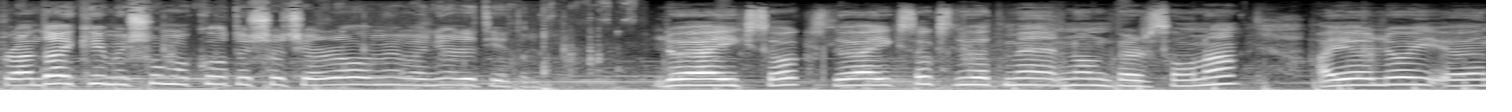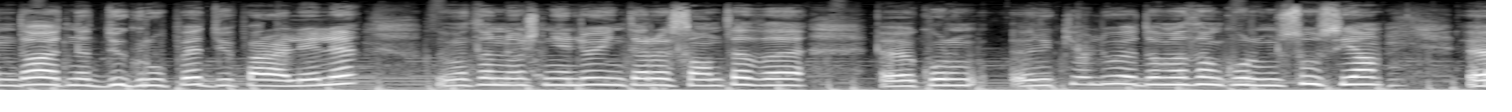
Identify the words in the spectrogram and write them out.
Prandaj kemi shumë kohë të shoqërohemi me njëri tjetrin. Loja XOX, loja XOX luhet me 9 persona. Ajo lojë ndahet në dy grupe, dy paralele. Domethënë është një lojë interesante dhe e, kur kjo luhet domethënë kur mësuesja e,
